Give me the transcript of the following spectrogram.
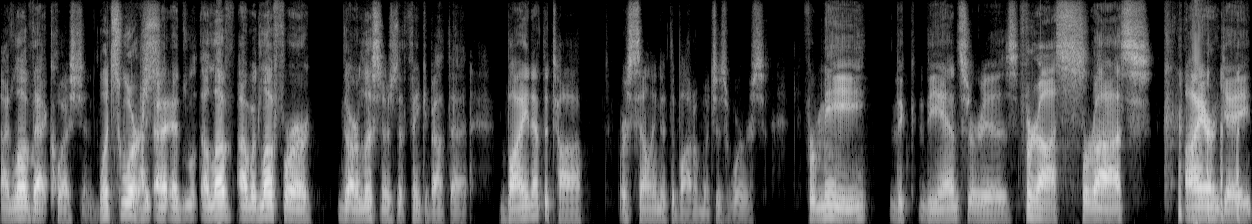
I love that question. What's worse? I, I'd- I love, I would love for our, our listeners to think about that. Buying at the top or selling at the bottom, which is worse? For me, the, the answer is for us. for us, Iron Gate,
